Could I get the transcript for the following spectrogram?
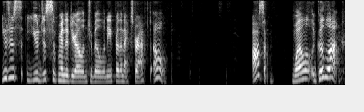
You just you just submitted your eligibility for the next draft. Oh. Awesome. Well, good luck.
